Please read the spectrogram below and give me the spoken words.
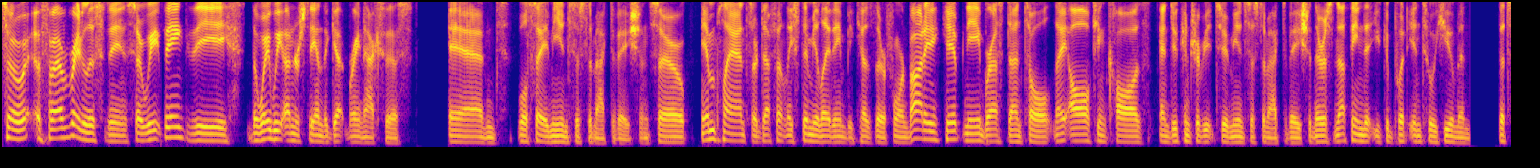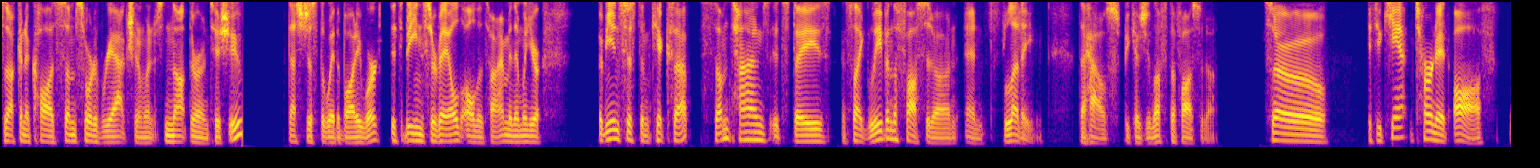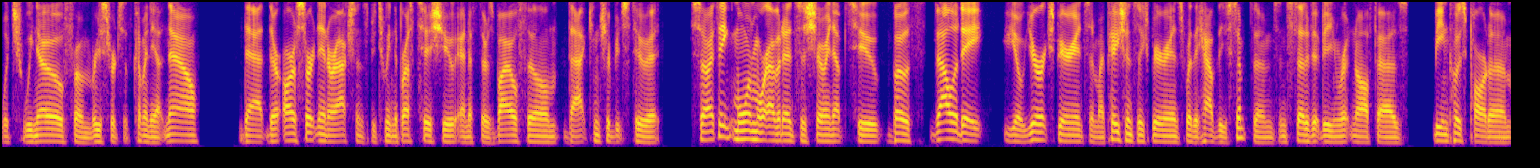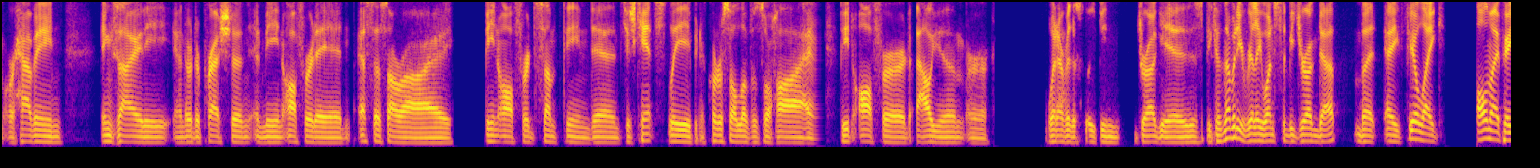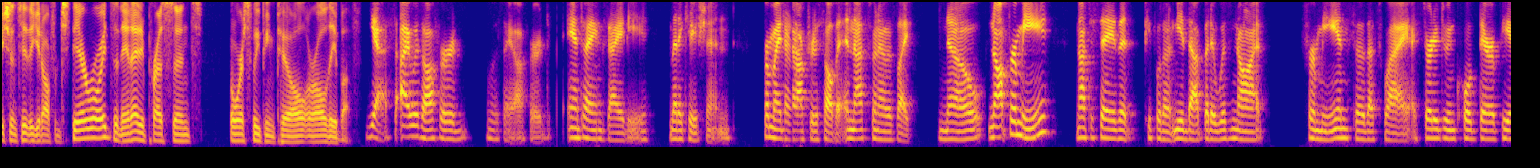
So uh, for everybody listening, so we think the the way we understand the gut brain axis and we'll say immune system activation. So implants are definitely stimulating because they're a foreign body. Hip, knee, breast, dental, they all can cause and do contribute to immune system activation. There is nothing that you can put into a human that's not going to cause some sort of reaction when it's not their own tissue. That's just the way the body works. It's being surveilled all the time. And then when your immune system kicks up, sometimes it stays, it's like leaving the faucet on and flooding the house because you left the faucet on. So if you can't turn it off, which we know from research that's coming out now, that there are certain interactions between the breast tissue and if there's biofilm, that contributes to it. So I think more and more evidence is showing up to both validate you know your experience and my patient's experience where they have these symptoms instead of it being written off as being postpartum or having anxiety and or depression and being offered an SSRI being offered something then because you can't sleep and your cortisol levels are high, being offered Valium or whatever the sleeping drug is, because nobody really wants to be drugged up. But I feel like all my patients either get offered steroids, an antidepressant, or a sleeping pill, or all the above. Yes, I was offered, what was I offered? Anti-anxiety medication from my doctor to solve it. And that's when I was like, no, not for me. Not to say that people don't need that, but it was not for me. And so that's why I started doing cold therapy.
